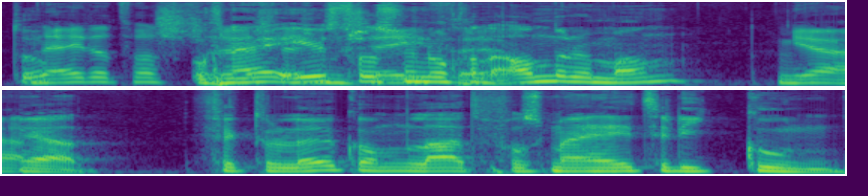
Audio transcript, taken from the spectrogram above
toch? Nee, dat was Of nee, eerst was er nog een andere man. Ja. ja. Victor Leu kwam later. Volgens mij heette die Koen.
